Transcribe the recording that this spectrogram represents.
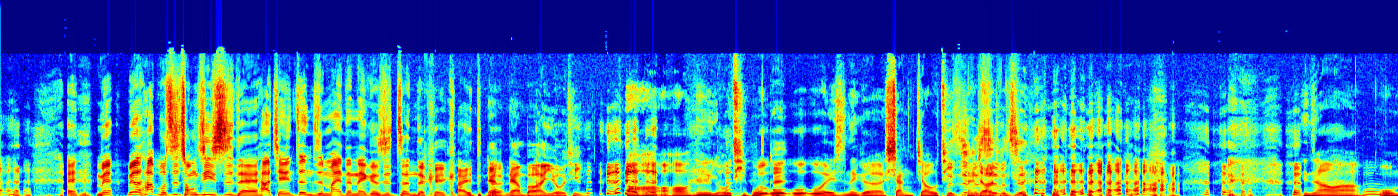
哎、没有没有，他不是充气式的，他前一阵子卖的那个是真的可以开的两。两百万游艇，哦哦哦，那个游艇，我我对我我也是那个橡胶艇，不是不是不是，你知道吗？我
